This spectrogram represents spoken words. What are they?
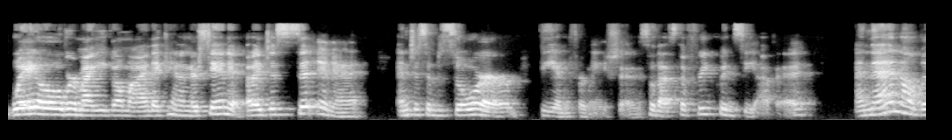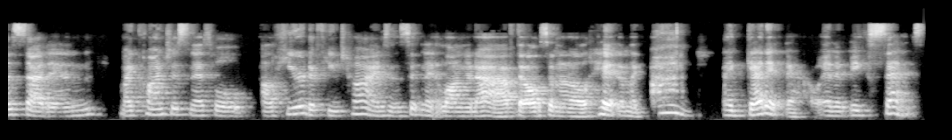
way over my ego mind. I can't understand it, but I just sit in it and just absorb the information. So that's the frequency of it. And then all of a sudden, my consciousness will, I'll hear it a few times and sit in it long enough that all of a sudden it'll hit. I'm like, ah, I get it now. And it makes sense.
